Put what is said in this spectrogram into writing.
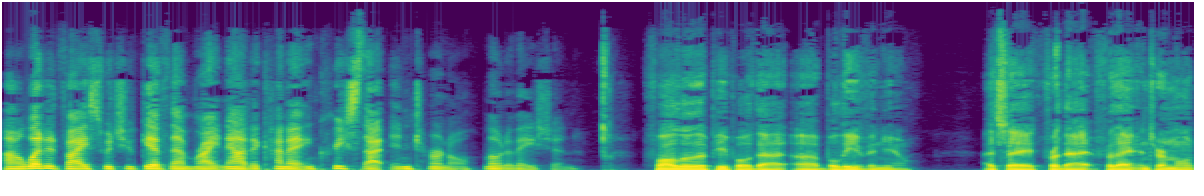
Uh, what advice would you give them right now to kind of increase that internal motivation? Follow the people that uh, believe in you. I'd say for that for that internal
